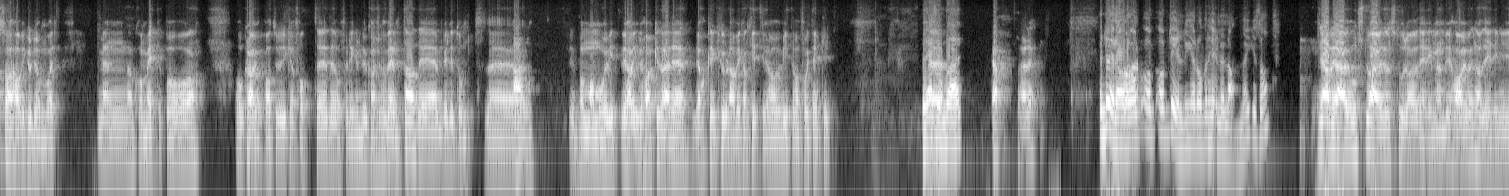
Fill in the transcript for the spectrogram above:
så, har vi ikke gjort jobben vår. Men å komme etterpå og, og, klage på at du ikke har fått den oppfølgingen du kanskje forventa, det blir litt dumt. Det, ja man må jo vite, vi har, vi har, ikke, der, vi har ikke en kula vi kan titte i og vite hva folk tenker. Det er sånn det er. Ja, det er det. Men dere har av, av, avdelinger over hele landet, ikke sant? Ja, er, Oslo er jo den store avdelingen, men vi har jo en avdeling i,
